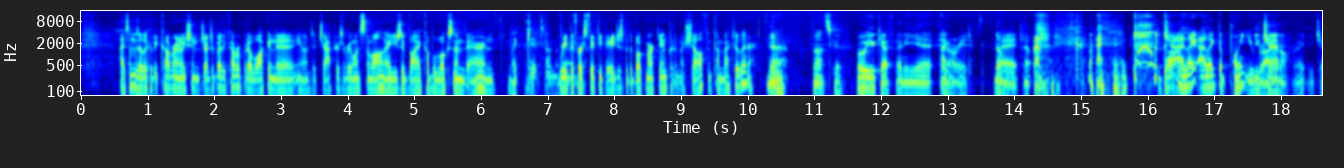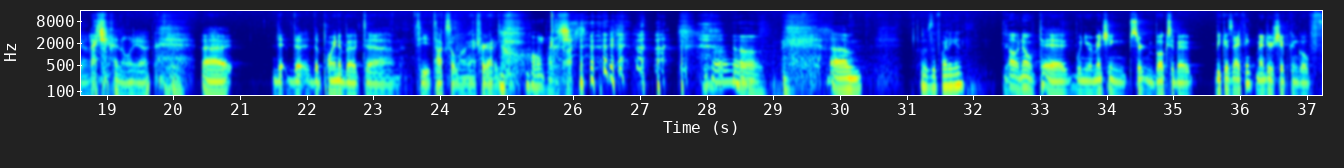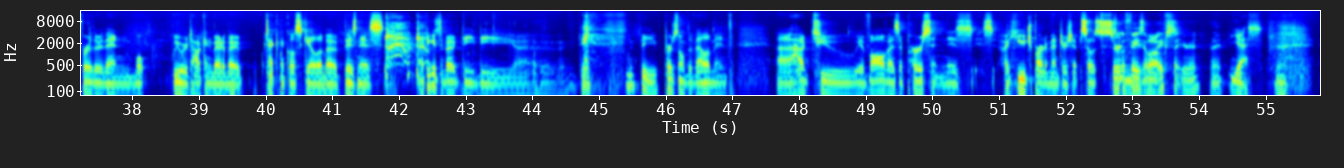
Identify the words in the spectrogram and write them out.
I sometimes I look at the cover. And I know you shouldn't judge it by the cover, but I walk into you know into chapters every once in a while, and I usually buy a couple books and I'm there and Like kids on the read the first 50 pages, put the bookmark in, put it on my shelf, and come back to it later. Yeah. Oh, that's good. What about you, Kev? Any? Uh, I don't read. No. I, no. well, I like I like the point you, brought. You brought. channel, Up. right? You channel. I channel, yeah. Uh, the, the the point about um, see, you talk so long, I forgot again. Oh my gosh. What was the point again? Oh no, t- uh, when you were mentioning certain books about because I think mentorship can go further than what we were talking about about technical skill about business. I think it's about the the uh, the, the personal development. Uh, how to evolve as a person is, is a huge part of mentorship. So so certain the phase of life books, that you're in, right? yes,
